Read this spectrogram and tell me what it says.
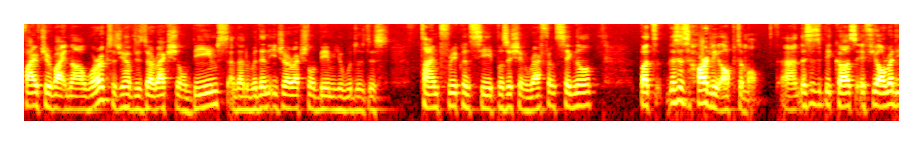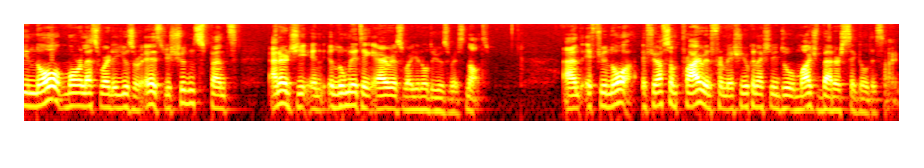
5G right now works is you have these directional beams, and then within each directional beam, you would do this time frequency positioning reference signal. But this is hardly optimal. Uh, this is because if you already know more or less where the user is, you shouldn't spend energy in illuminating areas where you know the user is not. And if you know, if you have some prior information, you can actually do much better signal design.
